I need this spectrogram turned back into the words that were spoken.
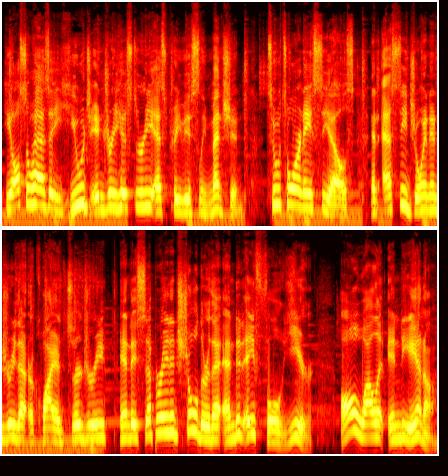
He also has a huge injury history as previously mentioned. Two torn ACLs, an SC joint injury that required surgery, and a separated shoulder that ended a full year, all while at Indiana.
